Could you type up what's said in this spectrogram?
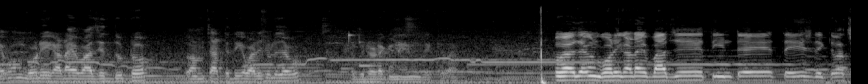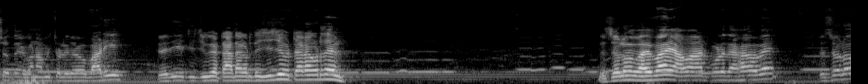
এখন ঘড়ি কাটায় বাজে দুটো, তো আমি চারটের দিকে বাড়ি চলে যাব। তো ভিডিওটা কিনে দেখতে থাকো তো এখন ঘড়ি কাটায় বাজে তিনটে তেইশ দেখতে পাচ্ছ? তো এখন আমি চলে যাব বাড়ি। তো এদিকে জিজুকে টাটা করতে। জিজু টাটা করে দেন। তো চলো ভাই ভাই আবার পরে দেখা হবে। তো চলো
